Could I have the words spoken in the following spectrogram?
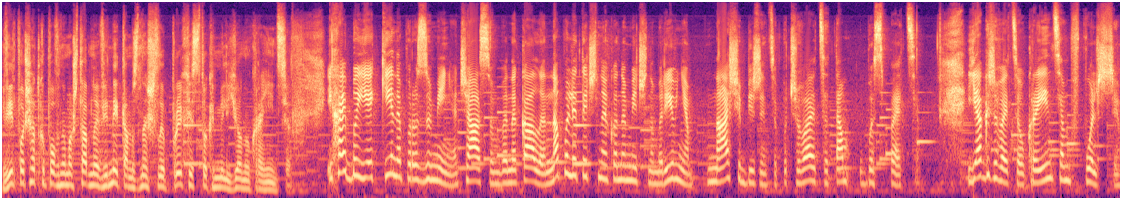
Від початку повномасштабної війни там знайшли прихисток мільйон українців. І хай би які непорозуміння часом виникали на політично-економічному рівні, наші біженці почуваються там у безпеці. Як живеться українцям в Польщі?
